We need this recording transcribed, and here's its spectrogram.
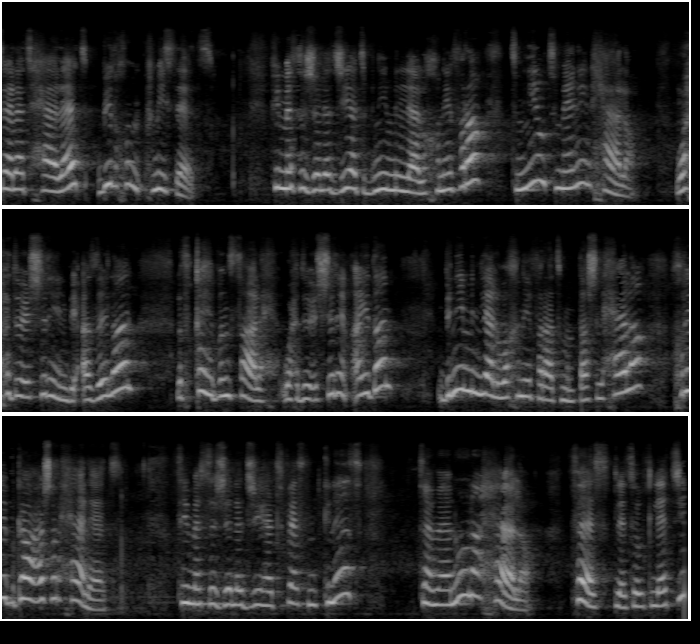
3 حالات بالخميسات. فيما سجلت جهة بني ملال خنيفرة 88 حالة. 21 بأزيلال الفقيه بن صالح 21 أيضا. بني ملال وخنيفرة 18 حالة. خريبكا 10 حالات. فيما سجلت جهة فاس مكناس 80 حالة. فاس 33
